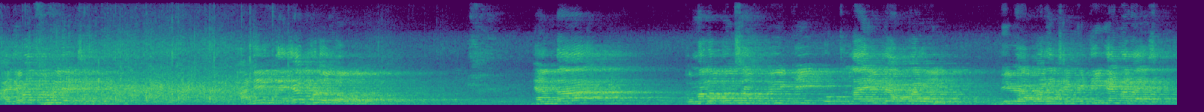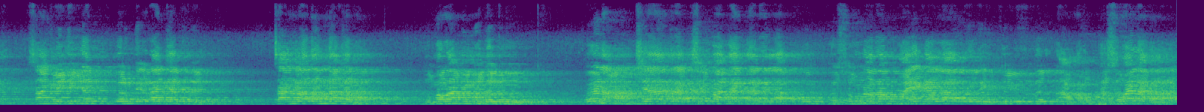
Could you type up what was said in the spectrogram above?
अजिबात सूप द्यायची आणि त्याच्या पुढे जाऊ यंदा तुम्हाला पण सांगतोय की कुठलाही व्यापारी मी व्यापाऱ्यांची मिटिंग घेणार आहे. सांगली जिल्ह्यात प्रत्येक राज्यातलं. चांगला धंदा करा. तुम्हाला आम्ही मदत करू. पण आमच्या द्राक्ष बागायतदाराला कोण फसवणारा मायका लावलं इथं येऊन जर आम्हाला फसवायला लागला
